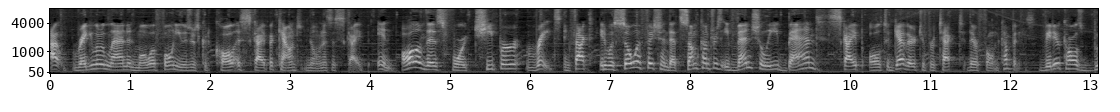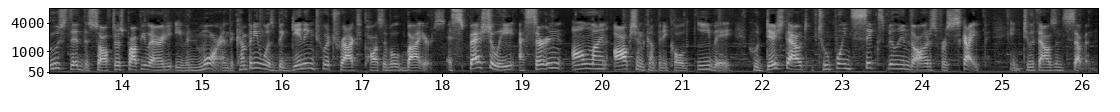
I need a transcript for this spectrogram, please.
out. Regular land and mobile phone users could call a Skype account known as a Skype in. All of this for cheaper rates. In fact, it was so efficient that some countries eventually banned Skype altogether to protect their phone companies. Video calls boosted the software's popularity even more, and the company was beginning to attract possible buyers, especially a certain online auction company called eBay, who dished out $2.6 billion for Skype in 2007.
